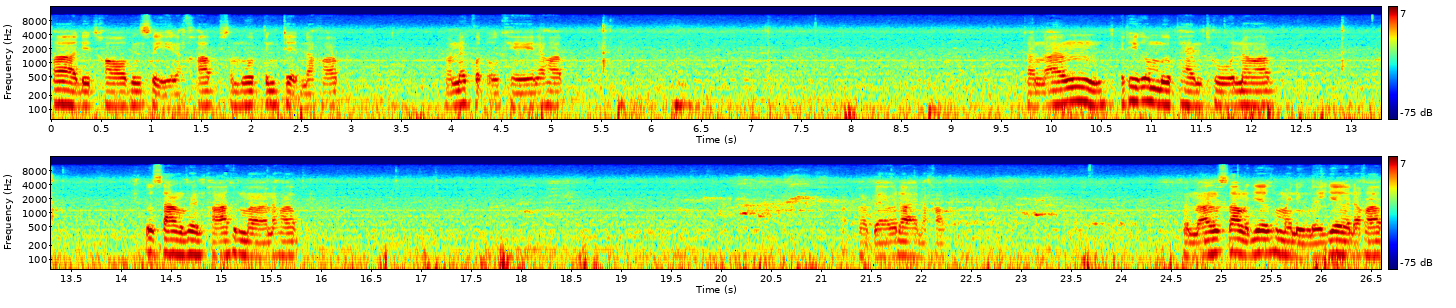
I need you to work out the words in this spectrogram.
ค่า detail เป็น 4 นะครับ smooth เป็น 7 นะครับตอนนี้กดโอเคนะครับจากนั้นไปที่เครื่องมือ pan tool นะครับ เพื่อสร้างเส้นพาขึ้นมานะครับแบบแล้วก็ได้นะครับจากนั้นสร้างเลเยอร์ขึ้นมาหนึ่งเลเยอร์นะครับ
